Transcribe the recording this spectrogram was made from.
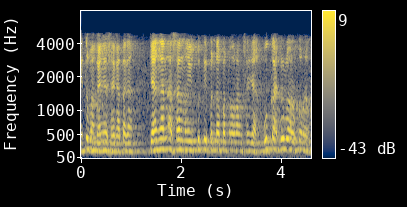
Itu makanya saya katakan, jangan asal mengikuti pendapat orang saja. Buka dulu Al-Qur'an.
